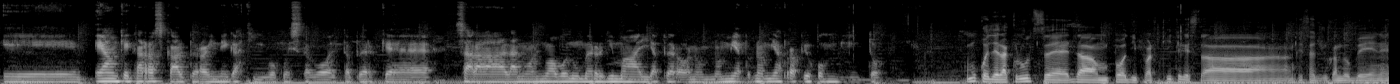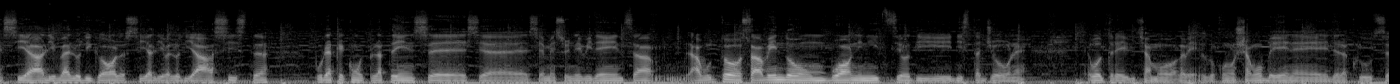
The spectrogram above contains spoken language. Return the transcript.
e, e, anche Carrascal però in negativo questa volta perché sarà nu- il nuovo numero di maglia però non, non, mi è, non mi ha proprio convinto comunque Della Cruz è da un po' di partite che sta, che sta giocando bene sia a livello di gol sia a livello di assist. Pure anche come Platense si è, si è messo in evidenza. Avuto, sta avendo un buon inizio di, di stagione. Oltre diciamo lo conosciamo bene della Cruz.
